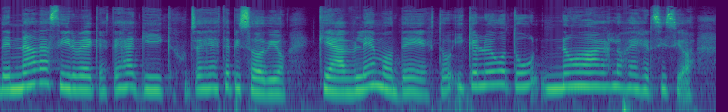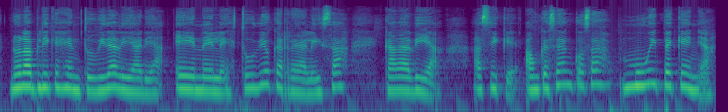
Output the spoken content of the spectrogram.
De nada sirve que estés aquí, que escuches este episodio, que hablemos de esto y que luego tú no hagas los ejercicios, no lo apliques en tu vida diaria, en el estudio que realizas cada día. Así que, aunque sean cosas muy pequeñas,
